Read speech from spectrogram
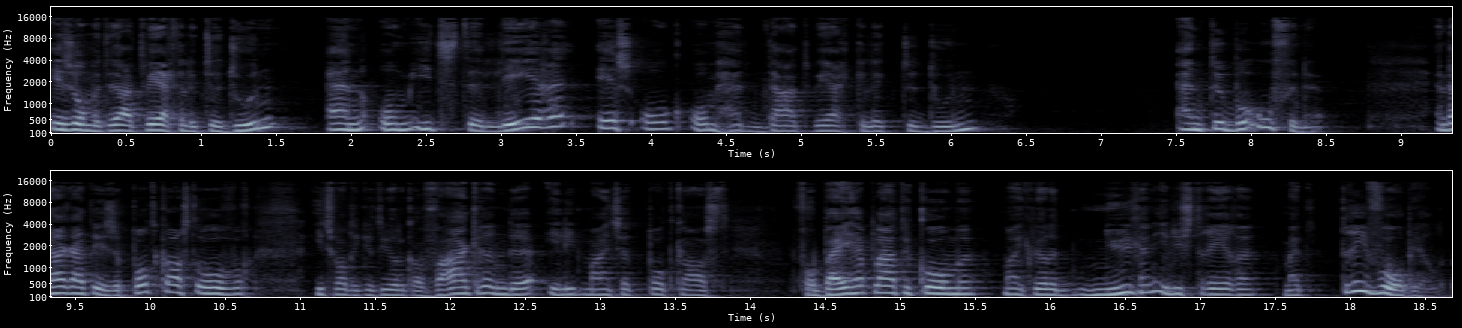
is om het daadwerkelijk te doen. En om iets te leren is ook om het daadwerkelijk te doen en te beoefenen. En daar gaat deze podcast over. Iets wat ik natuurlijk al vaker in de Elite Mindset podcast voorbij heb laten komen. Maar ik wil het nu gaan illustreren met drie voorbeelden.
